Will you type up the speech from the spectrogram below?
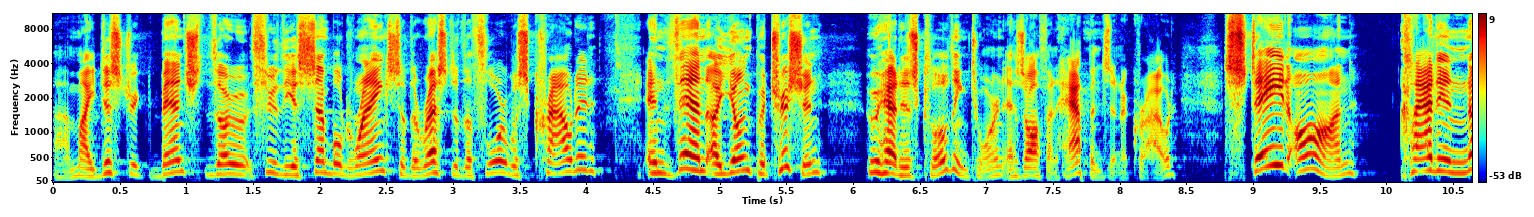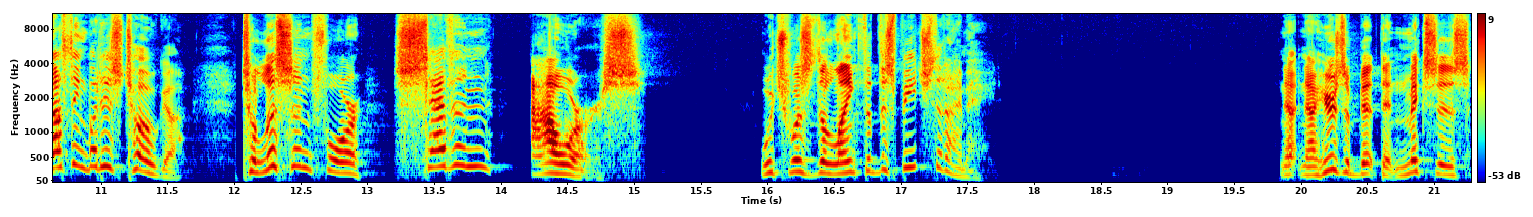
Uh, my district bench, though, through the assembled ranks of the rest of the floor, was crowded. And then a young patrician, who had his clothing torn, as often happens in a crowd, stayed on, clad in nothing but his toga, to listen for seven hours, which was the length of the speech that I made. Now, now here's a bit that mixes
